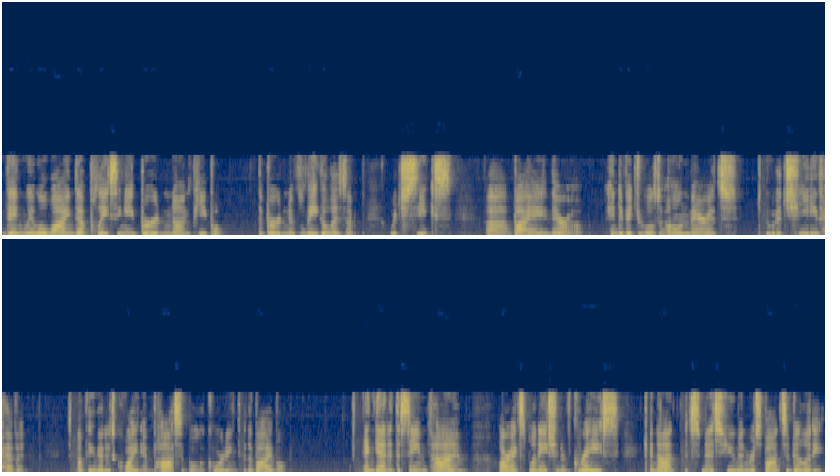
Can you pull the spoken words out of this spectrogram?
then we will wind up placing a burden on people, the burden of legalism, which seeks uh, by their individual's own merits to achieve heaven, something that is quite impossible according to the Bible. And yet, at the same time, our explanation of grace cannot dismiss human responsibility.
